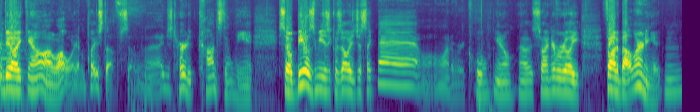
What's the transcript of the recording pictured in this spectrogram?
It'd be like, you know, oh, well, we're gonna play stuff. So uh, I just heard it constantly. So Beatles music was always just like, nah, whatever, cool, you know. Uh, so I never really thought about learning it, and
